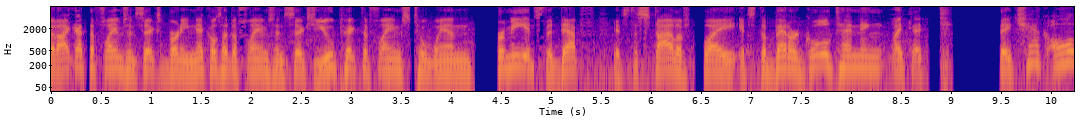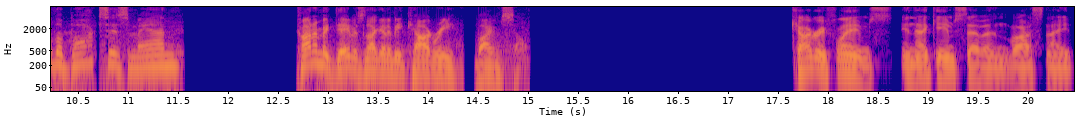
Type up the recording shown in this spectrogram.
But I got the Flames in six. Bernie Nicholls had the Flames in six. You picked the Flames to win. For me, it's the depth, it's the style of play, it's the better goaltending. Like they check all the boxes, man. Connor McDavid's not going to beat Calgary by himself. Calgary Flames in that game seven last night.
